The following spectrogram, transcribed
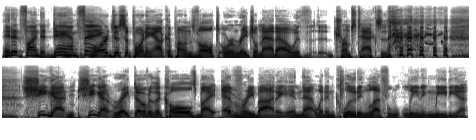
they didn't find a damn thing. More disappointing, Al Capone's vault or Rachel Maddow with uh, Trump's taxes. she got she got raked over the coals by everybody, and that would including left-leaning media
